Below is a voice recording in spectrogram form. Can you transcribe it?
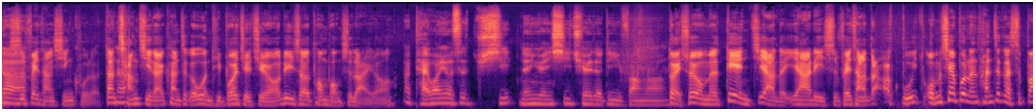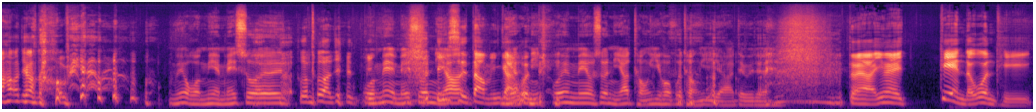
对，是非常辛苦的。但长期来看，这个问题不会解决哦。绿色通膨是来了、哦。那台湾又是稀能源稀缺的地方啊。对，所以我们的电价的压力是非常大。啊、不，我们现在不能谈这个，十八号就要投面。没有，我们也没说。我突然间，我们也没说你要。是到敏感问题。我也没有说你要同意或不同意啊，对不对？对啊，因为电的问题。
